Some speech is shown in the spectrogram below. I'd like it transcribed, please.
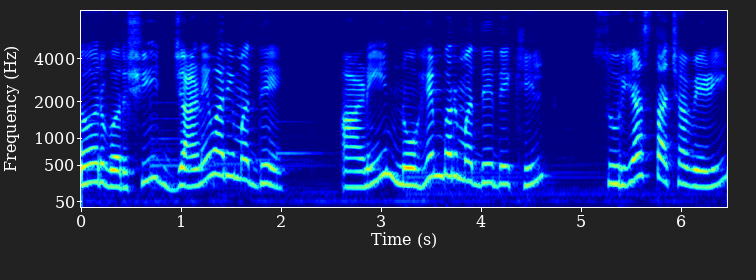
दरवर्षी जानेवारीमध्ये आणि नोव्हेंबरमध्ये देखील सूर्यास्ताच्या वेळी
